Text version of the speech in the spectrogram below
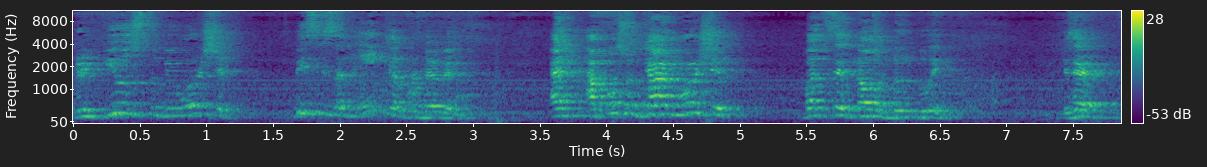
refused to be worshipped. This is an angel from heaven. And Apostle John worshiped, but said, No, don't do it. He said,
